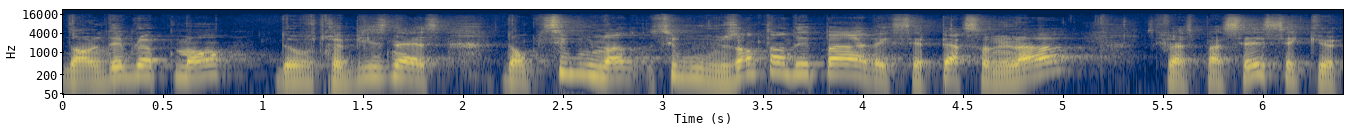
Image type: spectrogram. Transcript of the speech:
dans le développement de votre business. Donc si vous si vous, vous entendez pas avec ces personnes-là, ce qui va se passer, c'est que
